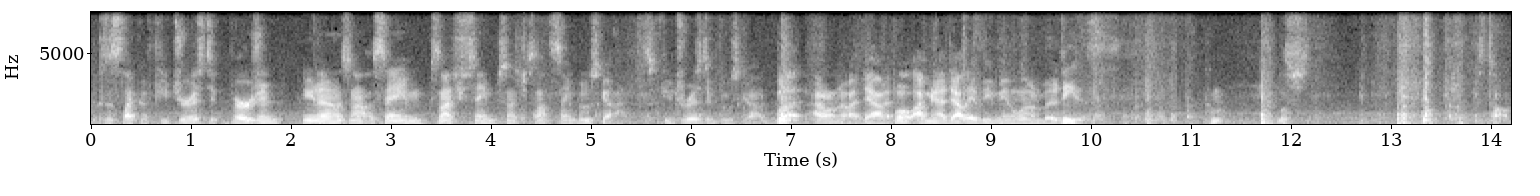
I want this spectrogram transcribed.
because it's like a futuristic version. You know, it's not the same. It's not your same. It's not, it's not the same Boost God. It's a futuristic Boost God. But I don't know. I doubt it. Well, I mean, I doubt they'd leave me alone. But Adidas, come on, let's Let's talk.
